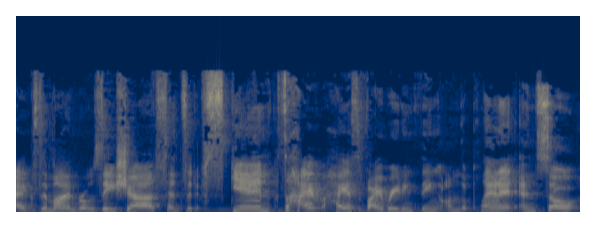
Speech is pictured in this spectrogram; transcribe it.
eczema and rosacea, sensitive skin. It's the high, highest vibrating thing on the planet. And so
